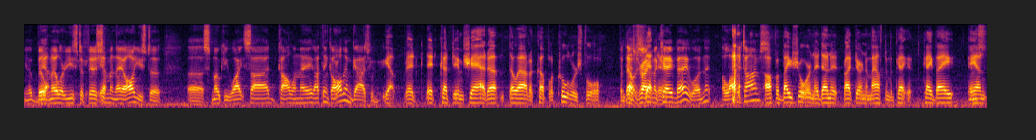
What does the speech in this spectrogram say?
you know Bill Yeah. Miller used to fish Yeah. them, and they all used to uh, Smoky Whiteside, Colonnade. I think all them guys would. Yeah, they'd, they'd cut them shad up and throw out a couple of coolers full. But that was right in sit there. McKay Bay, wasn't it? A lot of times. Off of Bayshore, and they done it right there in the mouth of McKay, McKay Bay And and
